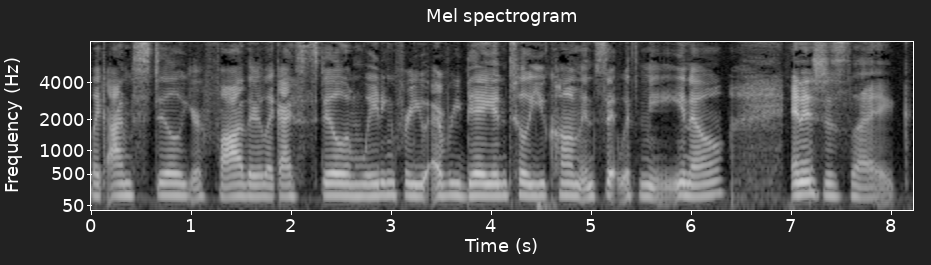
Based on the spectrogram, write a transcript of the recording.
Like I'm still your father. Like I still am waiting for you every day until you come and sit with me, you know? And it's just like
